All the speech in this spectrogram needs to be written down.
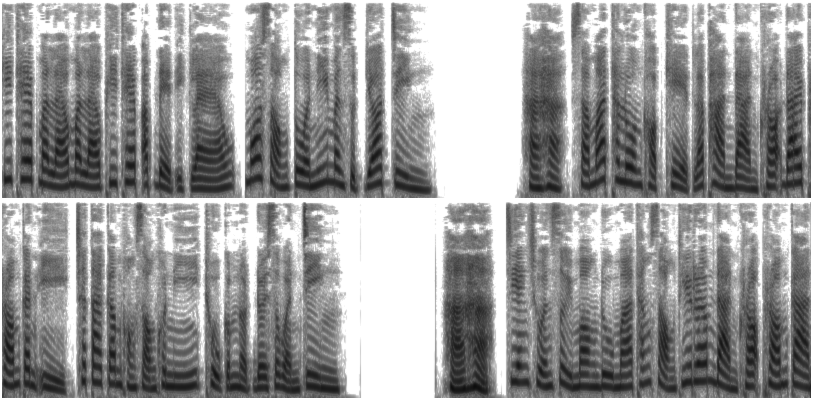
พี่เทพมาแล้วมาแล้วพี่เทพอัปเดตอีกแล้วโม่สองตัวนี่มันสุดยอดจริงฮ่าฮ่าสามารถทะลวงขอบเขตและผ่านด่านเคราะห์ได้พร้อมกันอีก ชะตากรรมของสองคนนี้ถูกกำหนดโดยสวรรค์จริงฮ่าฮ่าเจียงฉวนสุยมองดูม้าทั้งสองที่เริ่มด่านเคราะห์พร้อมกัน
